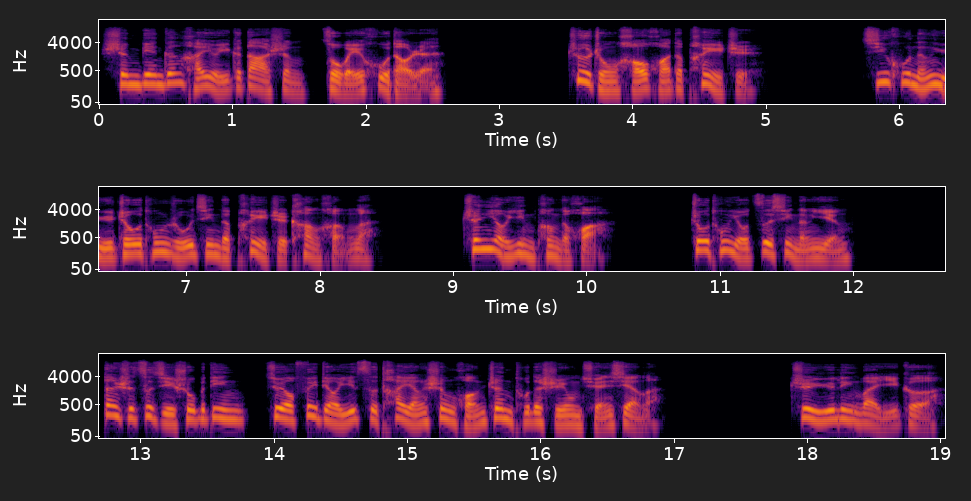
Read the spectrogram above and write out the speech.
身边跟还有一个大圣作为护道人。这种豪华的配置，几乎能与周通如今的配置抗衡了。真要硬碰的话，周通有自信能赢，但是自己说不定就要废掉一次太阳圣皇阵图的使用权限了。至于另外一个，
